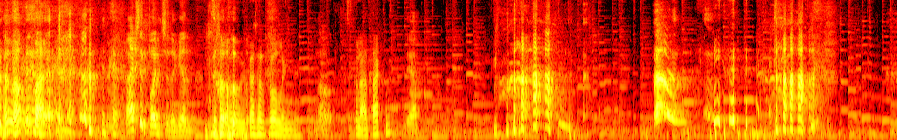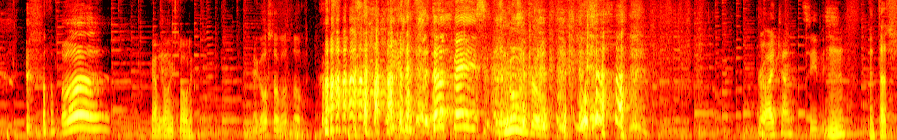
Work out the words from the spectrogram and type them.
no, fast. Actually, punch it again. Oh, you guys are trolling me. No. It's gonna attack me. Yep. Oh. Okay, I'm going slowly. Yeah, go slow, go slow. that face! Move, bro. Bro, I can't see this. Mm, and touch.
